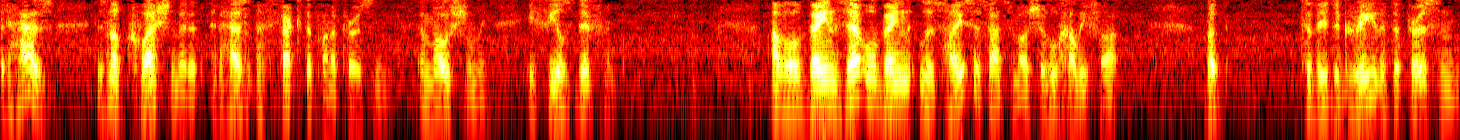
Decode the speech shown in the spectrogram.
It has, there's no question that it, it has an effect upon a person emotionally. He feels different. But to the degree that the person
